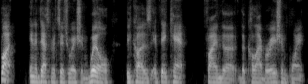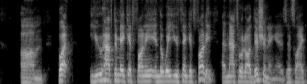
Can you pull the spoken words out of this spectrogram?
but in a desperate situation will because if they can't find the the collaboration point um but you have to make it funny in the way you think it's funny and that's what auditioning is. It's like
